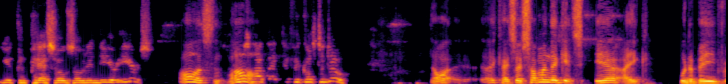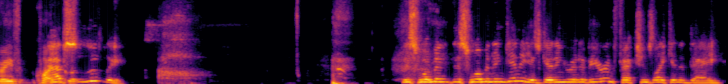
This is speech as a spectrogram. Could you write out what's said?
you can pass ozone into your ears. Oh, it's, wow. It's not that difficult to do. Oh, okay, so someone that gets earache would it be very quite absolutely? this woman, this woman in Guinea is getting rid of ear infections like in a day.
